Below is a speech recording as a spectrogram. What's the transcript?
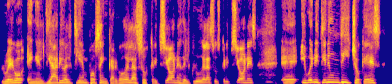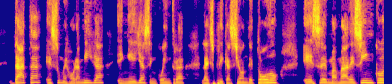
Luego en el diario El Tiempo se encargó de las suscripciones, del club de las eh, y bueno, y tiene un dicho que es, data es su mejor amiga, en ella se encuentra la explicación de todo. Es eh, mamá de cinco,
